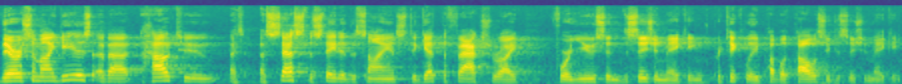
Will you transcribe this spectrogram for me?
there are some ideas about how to assess the state of the science to get the facts right for use in decision making, particularly public policy decision making.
